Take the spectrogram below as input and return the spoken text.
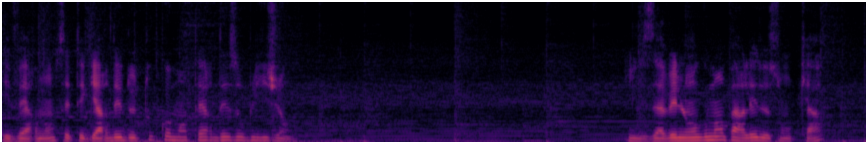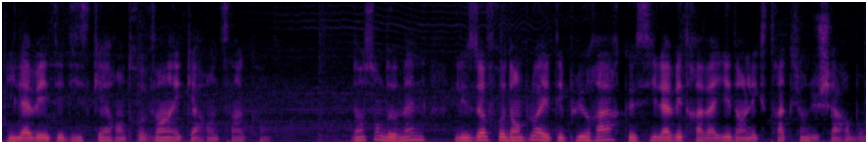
et Vernon s'était gardé de tout commentaire désobligeant. Ils avaient longuement parlé de son cas, il avait été disquaire entre 20 et 45 ans. Dans son domaine, les offres d'emploi étaient plus rares que s'il avait travaillé dans l'extraction du charbon.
